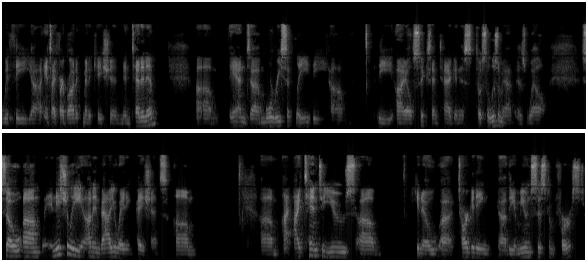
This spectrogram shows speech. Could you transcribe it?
with the uh, antifibrotic medication nintedanib, um, and uh, more recently the um, the IL six antagonist tocilizumab as well. So um, initially, on evaluating patients, um, um, I, I, tend to use um, you know uh, targeting uh, the immune system first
